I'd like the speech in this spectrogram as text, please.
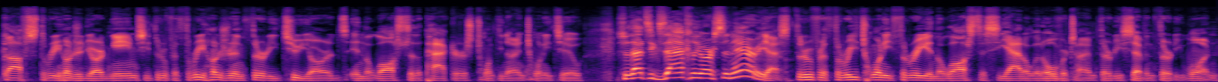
Goff's 300 yard games, he threw for 332 yards in the loss to the Packers 29-22. So that's exactly our scenario. Yes, threw for 323 in the loss to Seattle in overtime 37-31. All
